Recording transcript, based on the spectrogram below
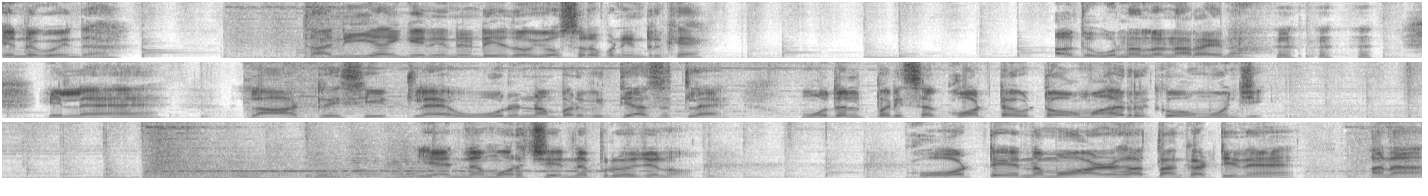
என்ன கோவிந்தா? தனியா இங்க நின்னுட்டு ஏதோ யோசனை பண்ணிட்டு இருக்கே? அது ஒண்ணும் இல்ல நாராயணா. இல்ல லாட்ரி சீட்ல ஒரு நம்பர் வித்தியாசத்துல முதல் பரிசை கோட்டை விட்டவ மாதிரி இருக்கு உன் மூஞ்சி. என்ன முறைச்சு என்ன பிரயோஜனம்? கோட்டை என்னமோ அழகாத்தான் கட்டினேன். ஆனா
